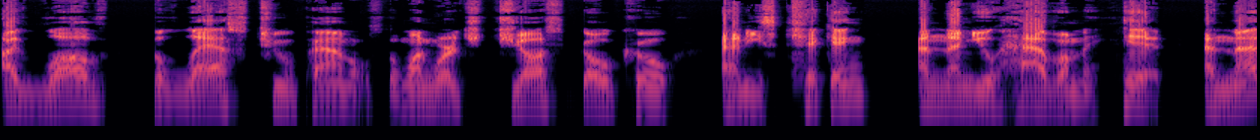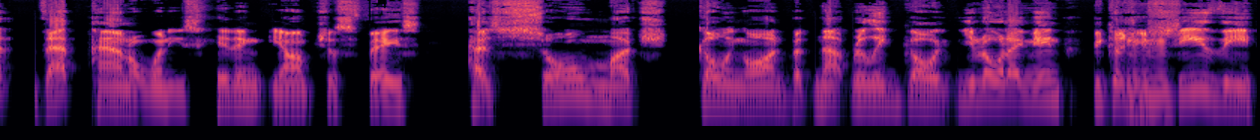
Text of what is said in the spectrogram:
I love the last two panels, the one where it's just Goku and he's kicking, and then you have him hit, and that that panel when he's hitting Yamcha's face has so much going on, but not really going. You know what I mean? Because you Mhm. see the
